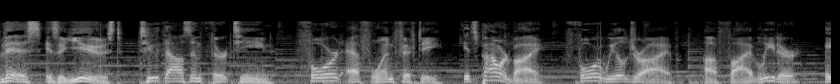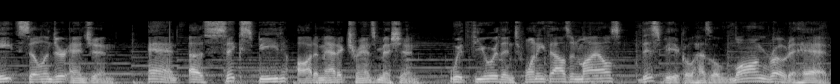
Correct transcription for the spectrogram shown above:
This is a used 2013 Ford F-150. It's powered by four-wheel drive, a 5-liter, 8-cylinder engine, and a 6-speed automatic transmission. With fewer than 20,000 miles, this vehicle has a long road ahead.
